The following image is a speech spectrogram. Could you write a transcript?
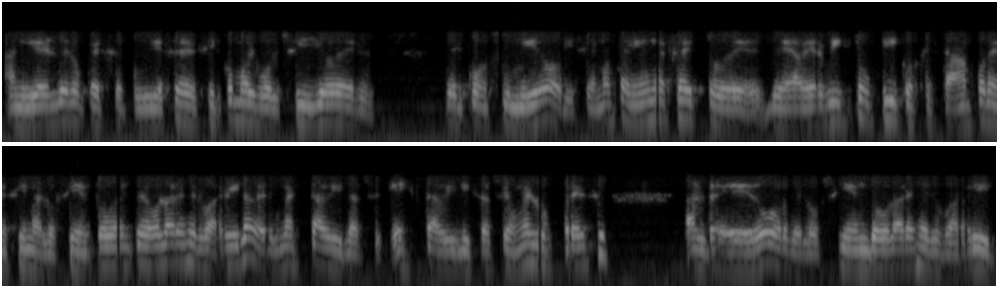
a nivel de lo que se pudiese decir como el bolsillo del, del consumidor y si hemos tenido un efecto de, haber visto picos que estaban por encima de los 120 dólares el barril, haber una estabilización en los precios alrededor de los 100 dólares el barril,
